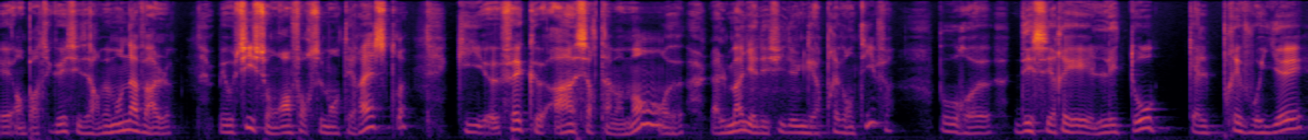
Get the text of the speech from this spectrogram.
et en particulier ses armements navals mais aussi son renforcement terrestre, qui euh, fait qu'à un certain moment, euh, l'Allemagne a décidé une guerre préventive pour desserrer l'étau qu'elle prévoyait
